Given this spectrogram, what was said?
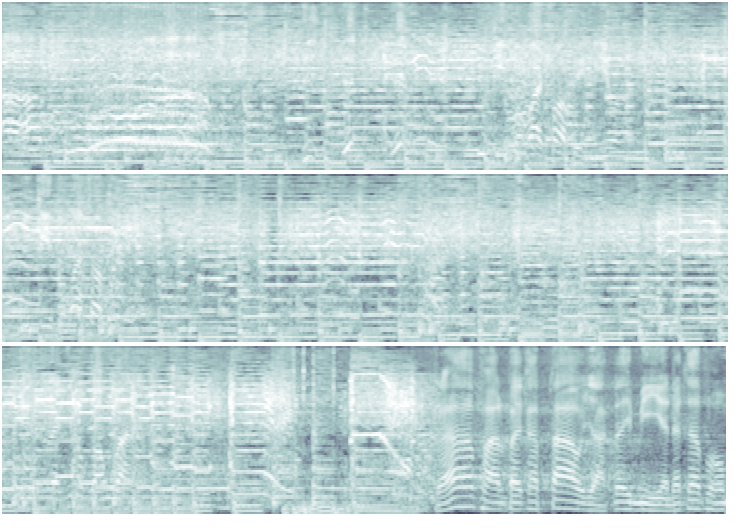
ามมัวยูกิบอกว่าชอบเพลงนี้ว่างั้นานไปครับเต้าอยากได้เมียนะครับ ผม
